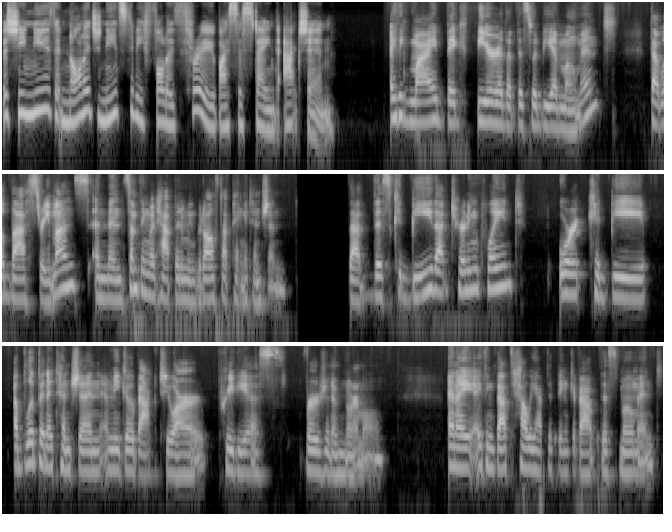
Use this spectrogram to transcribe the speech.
But she knew that knowledge needs to be followed through by sustained action. I think my big fear that this would be a moment that would last three months and then something would happen and we would all stop paying attention. That this could be that turning point, or it could be a blip in attention and we go back to our previous version of normal. And I, I, think that's how we have to think about this moment.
